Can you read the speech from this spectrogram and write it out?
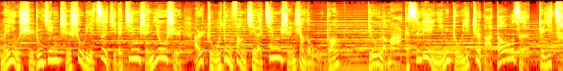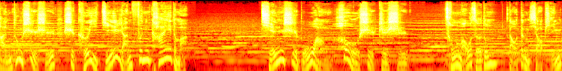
没有始终坚持树立自己的精神优势，而主动放弃了精神上的武装，丢了马克思列宁主义这把刀子，这一惨痛事实是可以截然分开的吗？前事不忘后事之师，从毛泽东到邓小平，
